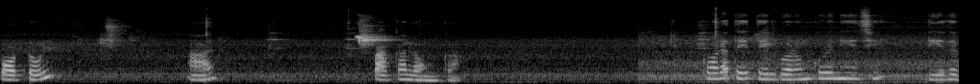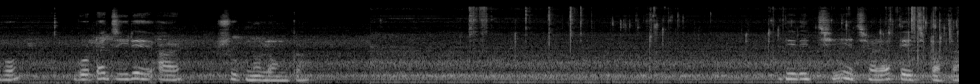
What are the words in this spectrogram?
পটল আর পাকা লঙ্কা। কড়াতে তেল গরম করে নিয়েছি, দিয়ে দেব গোটা জিরে আর শুকনো লঙ্কা। দিয়ে দিচ্ছি এছাড়া তেজপাতা।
